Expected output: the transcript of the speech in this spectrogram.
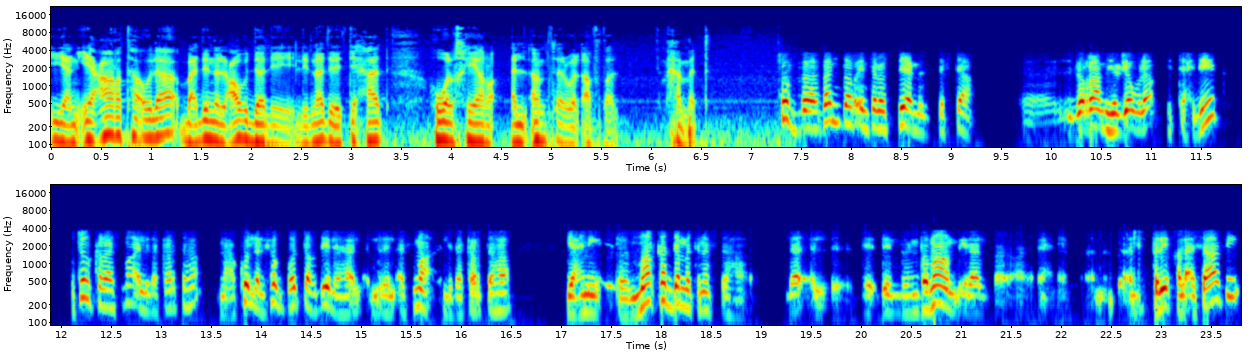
يعني إعارة هؤلاء بعدين العودة ل- لنادي الاتحاد هو الخيار الأمثل والأفضل. محمد شوف آه، بندر أنت لو تعمل استفتاء آه، لبرنامج الجولة بالتحديد وتذكر الأسماء اللي ذكرتها مع كل الحب والتقدير للأسماء اللي ذكرتها يعني ما قدمت نفسها للانضمام ال- يعني الطريق الأساسي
